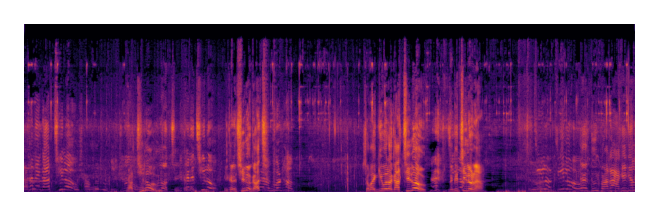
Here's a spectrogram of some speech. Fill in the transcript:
এখানে গাছ ছিল। গাছ ছিল? এখানে। ছিল। এখানে ছিল গাছ? সবাই কি বলো গাছ ছিল? নাকি ছিল না? দুই পাটা আগে গেল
